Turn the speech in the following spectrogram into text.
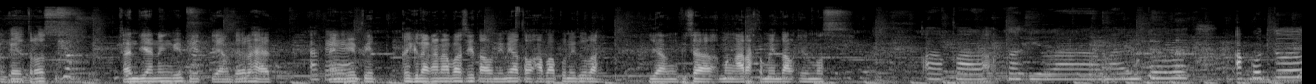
Oke terus gantian yang pipit yang curhat oke. Yang pipit kehilangan apa sih tahun ini atau apa pun itulah yang bisa mengarah ke mental illness Uh, kalau kehilangan tuh aku tuh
